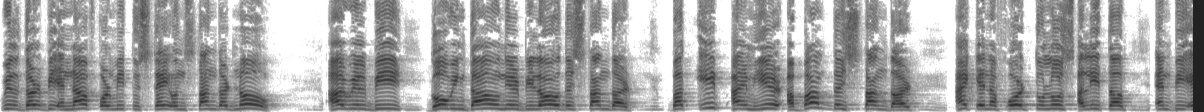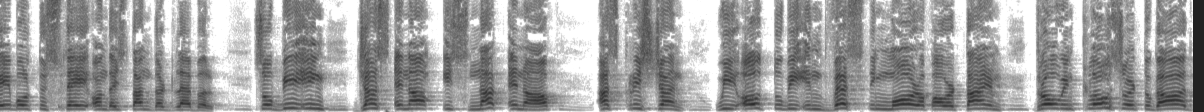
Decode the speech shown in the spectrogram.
will there be enough for me to stay on standard? No. I will be going down near below the standard. But if I'm here above the standard, I can afford to lose a little and be able to stay on the standard level. So being just enough is not enough. As Christian, we ought to be investing more of our time, drawing closer to God,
